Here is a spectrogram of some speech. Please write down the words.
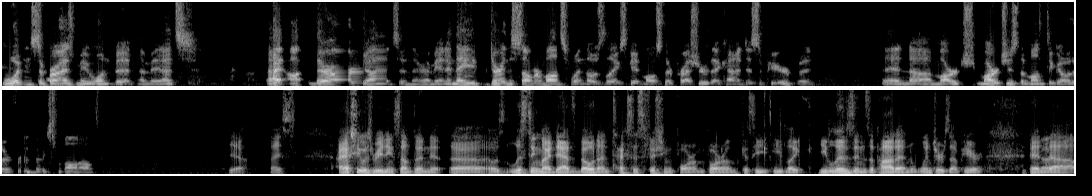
Wouldn't surprise me one bit. I mean, that's I, uh, there are giants in there. I mean, and they during the summer months when those lakes get most of their pressure, they kind of disappear. But in uh, March, March is the month to go there for the big smallmouth. yeah nice I actually was reading something uh I was listing my dad's boat on Texas Fishing Forum for him because he he like he lives in Zapata and winters up here and uh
